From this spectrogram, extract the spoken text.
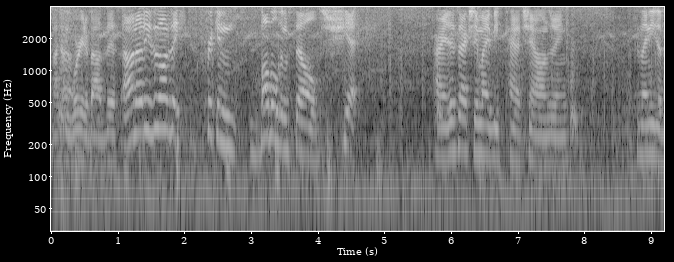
Not too worried about this. Oh no, these are the ones that freaking bubble themselves. Shit. Alright, this actually might be kind of challenging. Because I need to...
